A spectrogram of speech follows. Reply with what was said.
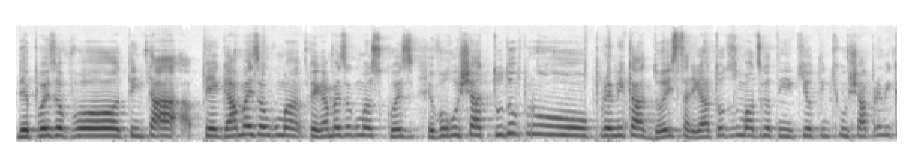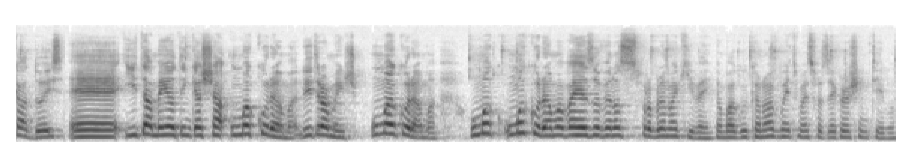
Depois eu vou tentar pegar mais, alguma, pegar mais algumas coisas. Eu vou rushar tudo pro, pro MK2, tá ligado? Todos os modos que eu tenho aqui, eu tenho que rushar pro MK2. É, e também eu tenho que achar uma Kurama. Literalmente, uma Kurama. Uma, uma Kurama vai resolver nossos problemas aqui, velho. É um bagulho que eu não aguento mais fazer Crushing Table.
